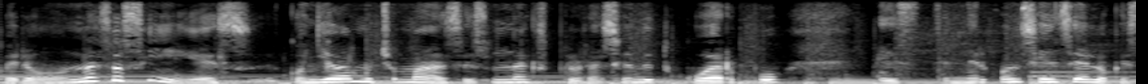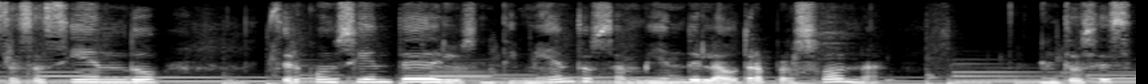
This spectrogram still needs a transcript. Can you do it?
Pero no es así, es, conlleva mucho más, es una exploración de tu cuerpo, es tener conciencia de lo que estás haciendo, ser consciente de los sentimientos también de la otra persona. Entonces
